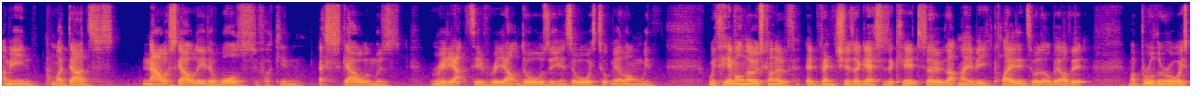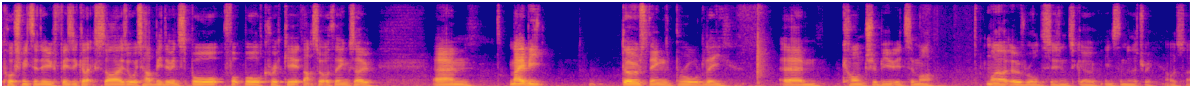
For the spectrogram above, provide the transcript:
I mean, my dad's now a scout leader was fucking a scout and was really active, really outdoorsy, and so always took me along with with him on those kind of adventures, I guess, as a kid. So that maybe played into a little bit of it. My brother always pushed me to do physical exercise, always had me doing sport, football, cricket, that sort of thing. So um, maybe those things broadly um, contributed to my my overall decision to go into the military. I would say.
